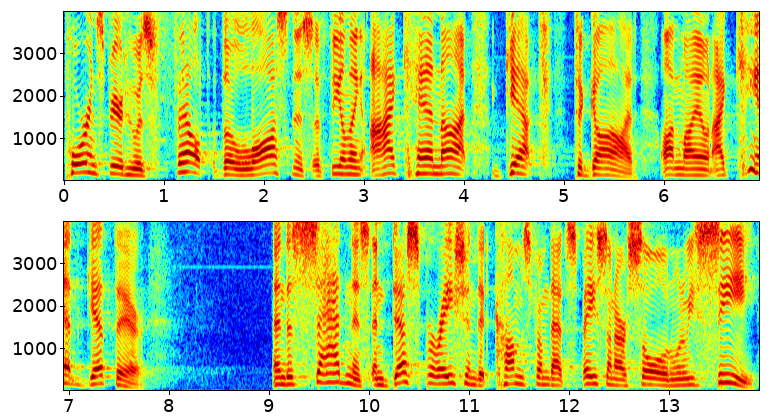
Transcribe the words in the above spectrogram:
poor in spirit who has felt the lostness of feeling I cannot get to God on my own. I can't get there. And the sadness and desperation that comes from that space in our soul, and when we see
